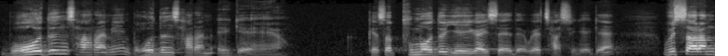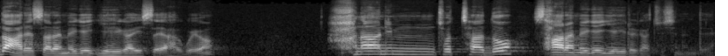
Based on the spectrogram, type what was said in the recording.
모든 사람이 모든 사람에게예요. 그래서 부모도 예의가 있어야 되고요. 자식에게. 윗사람도 아랫사람에게 예의가 있어야 하고요. 하나님조차도 사람에게 예의를 갖추시는데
